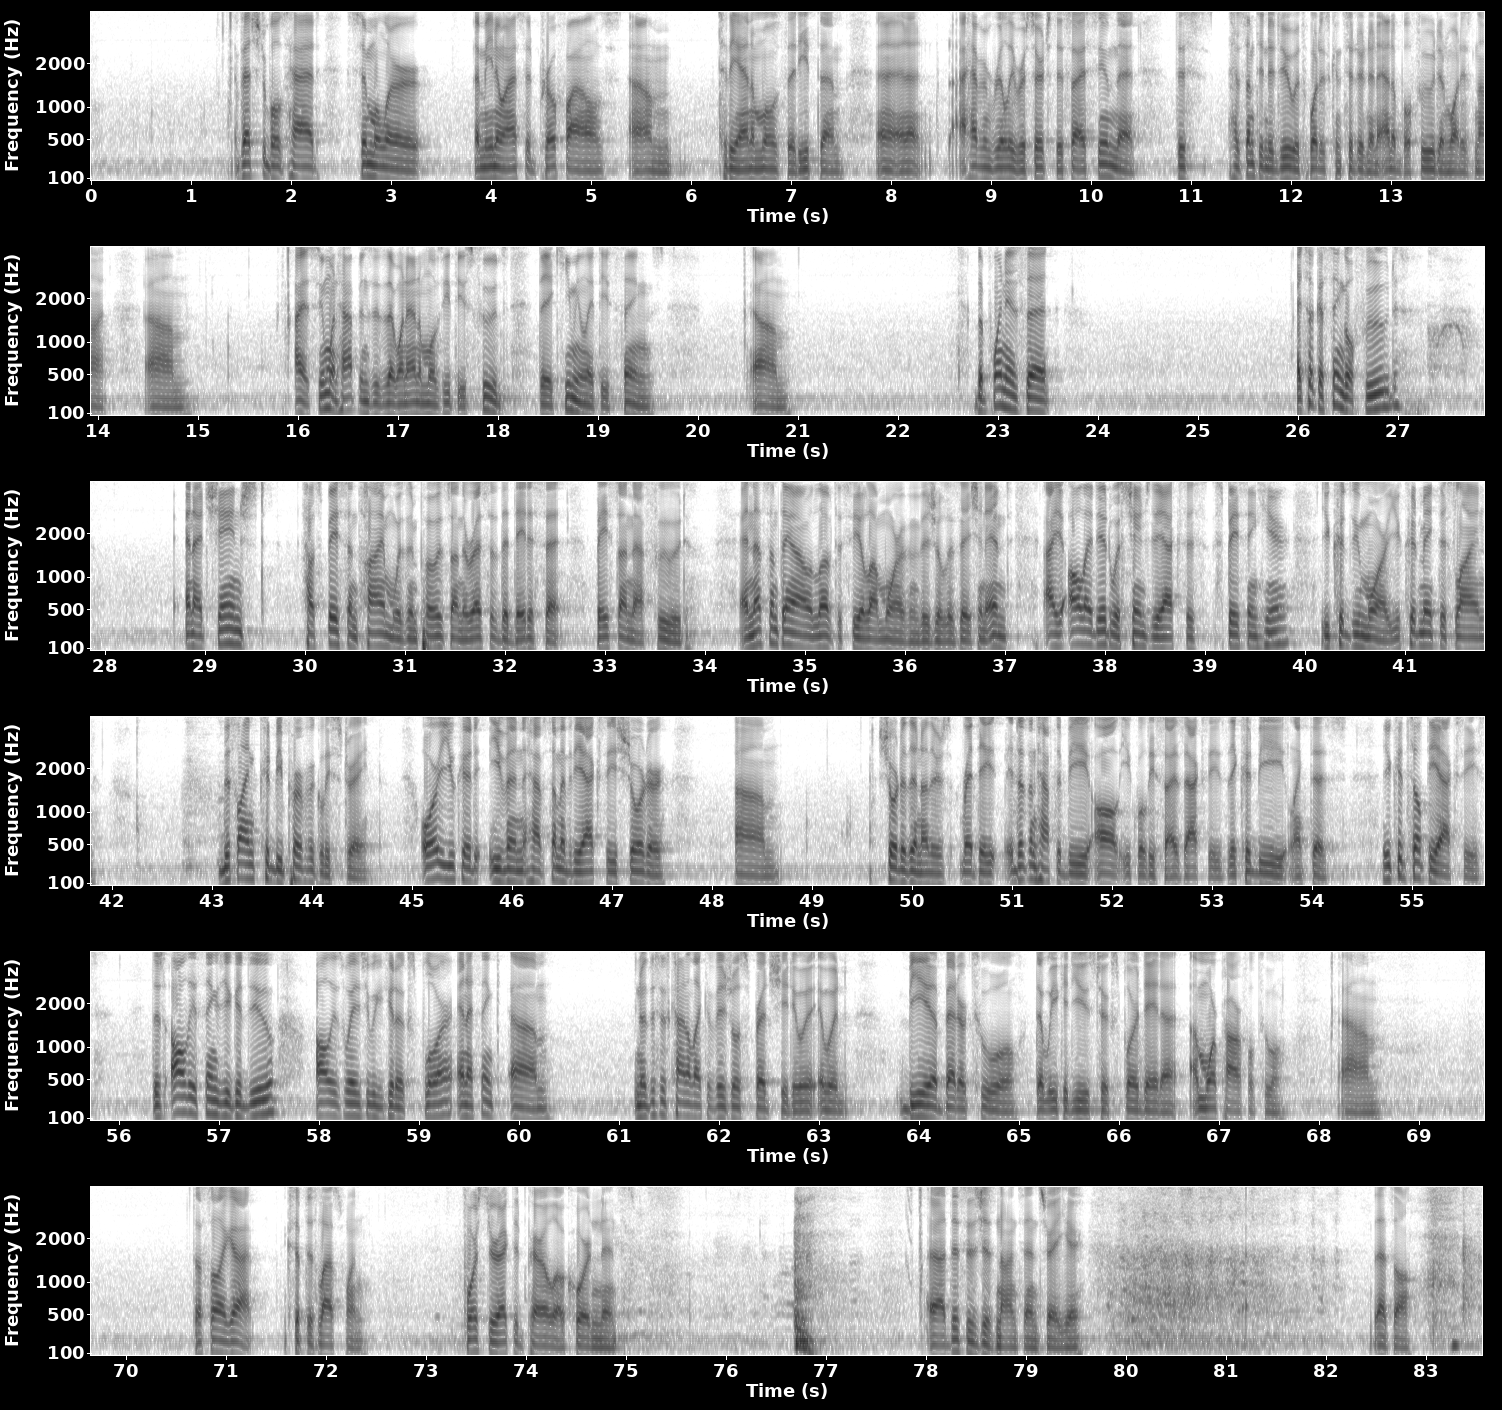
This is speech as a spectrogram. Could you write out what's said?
vegetables had similar amino acid profiles um, to the animals that eat them. And I haven't really researched this. I assume that this has something to do with what is considered an edible food and what is not. Um, I assume what happens is that when animals eat these foods, they accumulate these things. Um, the point is that I took a single food and I changed how space and time was imposed on the rest of the data set based on that food. And that's something I would love to see a lot more of in visualization. And I, all I did was change the axis spacing here. You could do more. You could make this line, this line could be perfectly straight. Or you could even have some of the axes shorter, um, shorter than others, right? They, it doesn't have to be all equally sized axes. They could be like this. You could tilt the axes. There's all these things you could do. All these ways we could explore, and I think, um, you know, this is kind of like a visual spreadsheet. It would, it would be a better tool that we could use to explore data, a more powerful tool. Um, that's all I got, except this last one. Force-directed parallel coordinates. uh, this is just nonsense right here. That's all.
